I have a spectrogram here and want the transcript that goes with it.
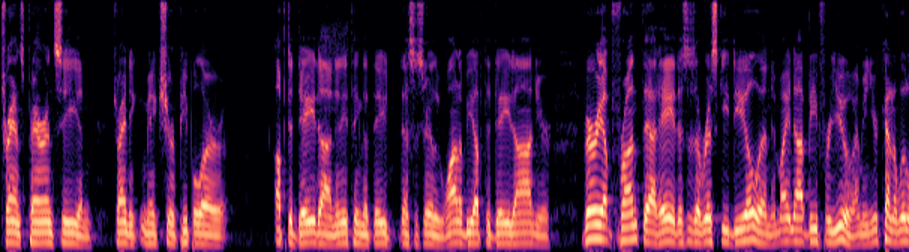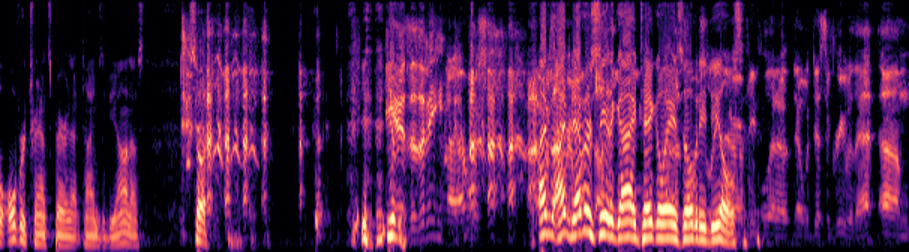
Transparency and trying to make sure people are up to date on anything that they necessarily want to be up to date on. You're very upfront that hey, this is a risky deal and it might not be for you. I mean, you're kind of a little over transparent at times, to be honest. So. you, he is, isn't he? I've, I've never seen a guy take away so many deals. people that, uh, that would disagree with that. Um,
